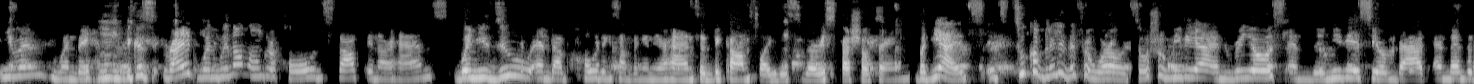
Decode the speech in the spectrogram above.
even when they, mm. because, right, when we no longer hold stuff in our hands, when you do end up holding something in your hands, it becomes like this very special thing. But yeah, it's, it's two completely different worlds social media and Reels and the immediacy of that, and then the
